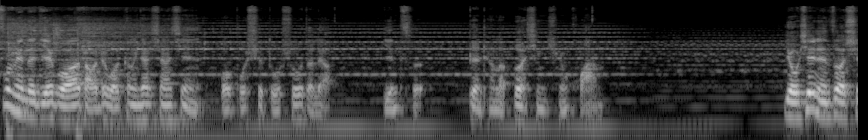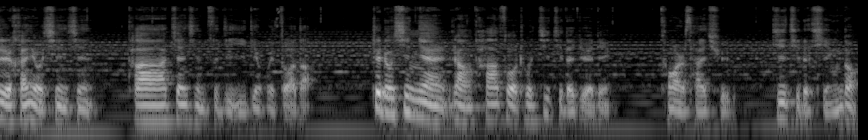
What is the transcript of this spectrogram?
负面的结果导致我更加相信我不是读书的料，因此变成了恶性循环。有些人做事很有信心，他坚信自己一定会做到，这种信念让他做出积极的决定，从而采取积极的行动。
